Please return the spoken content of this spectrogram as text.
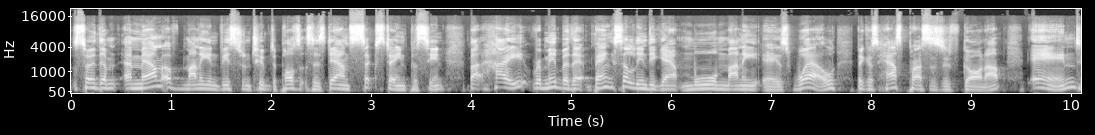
So the amount of money invested in term deposits is down 16%. But hey, remember that banks are lending out more money as well because house prices have gone up and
